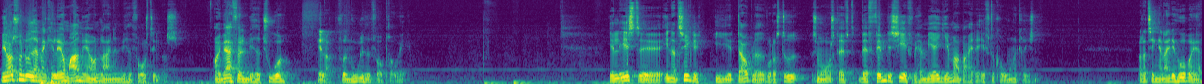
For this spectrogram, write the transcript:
Vi har også fundet ud af, at man kan lave meget mere online, end vi havde forestillet os. Og i hvert fald, end vi havde tur eller fået mulighed for at prøve af. Jeg læste øh, en artikel i øh, et dagblad, hvor der stod som overskrift, hver femte chef vil have mere hjemmearbejde efter coronakrisen. Og der tænker jeg, nej, det håber jeg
